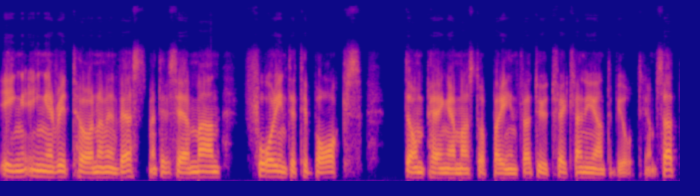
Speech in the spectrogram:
ingen return of investment, det vill säga man får inte tillbaks de pengar man stoppar in för att utveckla nya antibiotika. Så att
